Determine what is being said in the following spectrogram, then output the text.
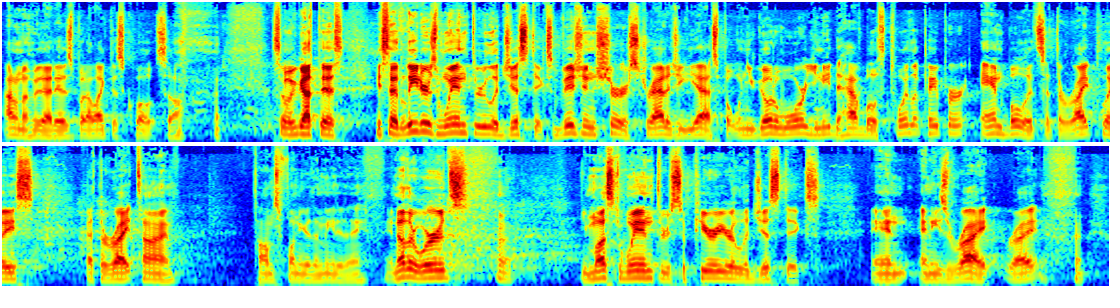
I don't know who that is, but I like this quote. So, so we've got this. He said, Leaders win through logistics. Vision, sure. Strategy, yes. But when you go to war, you need to have both toilet paper and bullets at the right place at the right time. Tom's funnier than me today. In other words, you must win through superior logistics. And, and he's right, right?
